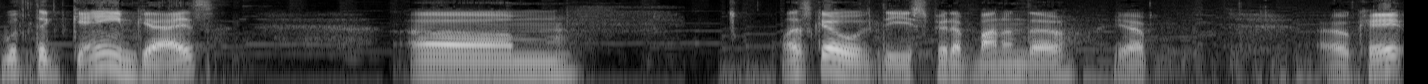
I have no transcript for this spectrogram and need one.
with the game, guys. Um, Let's go with the speed up button though. Yep. Okay.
